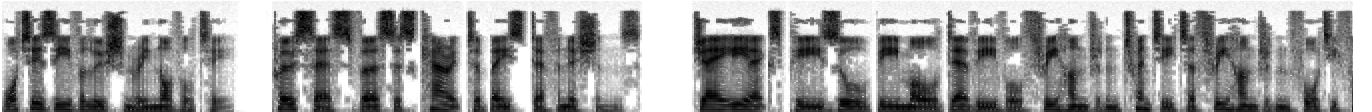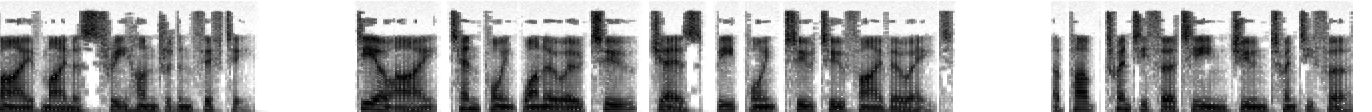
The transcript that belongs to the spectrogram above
What is Evolutionary Novelty? Process versus Character-Based Definitions. JEXP Zool B Mol Dev Evol 320 to 345-350. DOI 10.1002 JES B.22508. APUB 2013 June 21.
